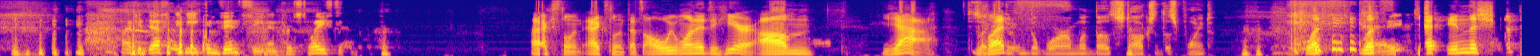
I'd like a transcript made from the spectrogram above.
I could definitely be convincing and persuasive. Excellent, excellent. That's all we wanted to hear. Um, yeah. It's like let's doing the worm with both stalks at this point. Let's let's Okay. get in the ship,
